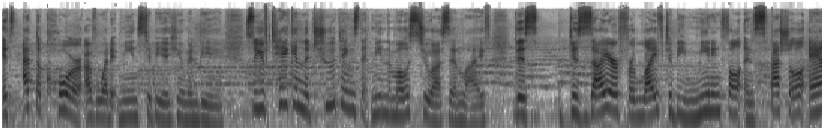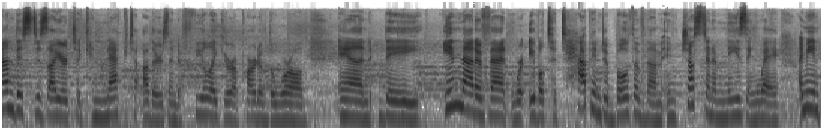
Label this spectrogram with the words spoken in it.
It's at the core of what it means to be a human being. So you've taken the two things that mean the most to us in life, this desire for life to be meaningful and special, and this desire to connect to others and to feel like you're a part of the world. And they, in that event, were able to tap into both of them in just an amazing way. I mean,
